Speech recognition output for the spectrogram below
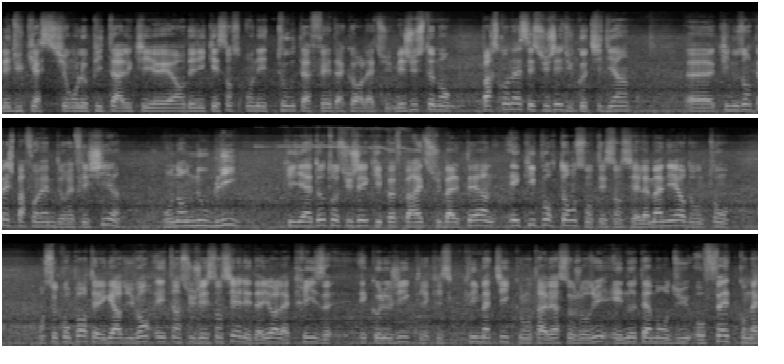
l'éducation, l'hôpital qui est en déliquescence, on est tout à fait d'accord là-dessus. Mais justement, parce qu'on a ces sujets du quotidien qui nous empêchent parfois même de réfléchir, on en oublie qu'il y a d'autres sujets qui peuvent paraître subalternes et qui pourtant sont essentiels. La manière dont on on se comporte à l'égard du vent est un sujet essentiel. Et d'ailleurs, la crise écologique, la crise climatique que l'on traverse aujourd'hui est notamment due au fait qu'on a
